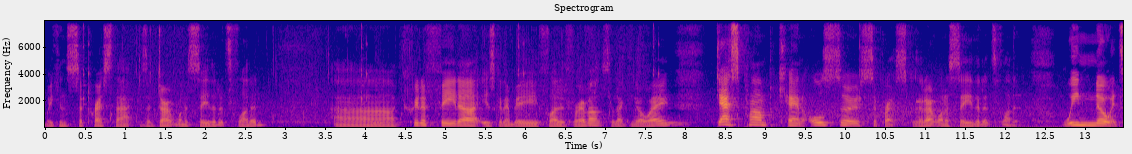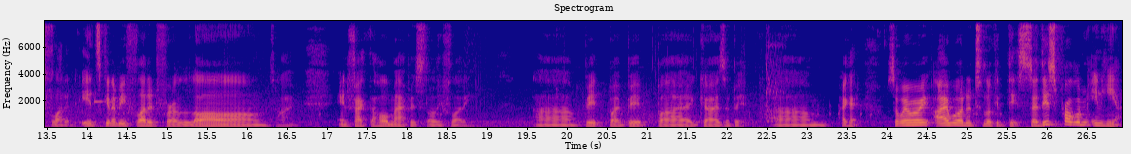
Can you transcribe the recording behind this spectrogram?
we can suppress that, because I don't want to see that it's flooded. Uh, critter feeder is going to be flooded forever, so that can go away. Gas pump can also suppress, because I don't want to see that it's flooded. We know it's flooded. It's going to be flooded for a long time. In fact, the whole map is slowly flooding. Uh, bit by bit by guys a bit. Um, okay, so where were we? I wanted to look at this. So this problem in here.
